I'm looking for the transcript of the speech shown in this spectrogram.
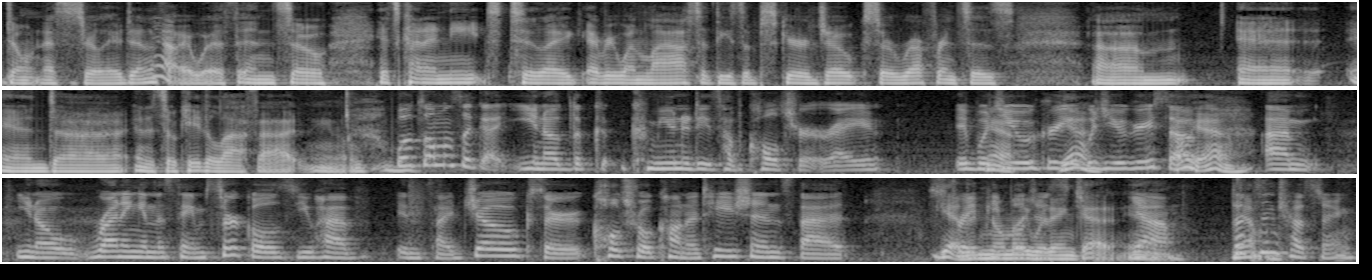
don't necessarily identify Yeah. with, and so it's kind of neat to like everyone laughs at these obscure jokes or references. Um, and and uh, and it's okay to laugh at, you know. Well, it's almost like a, you know the c- communities have culture, right? Would Yeah. you agree? Yeah. Would you agree? So, Oh, yeah. um, you know, running in the same circles, you have inside jokes or cultural connotations that Yeah, that normally people wouldn't just- get, yeah. That's Yeah. interesting.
